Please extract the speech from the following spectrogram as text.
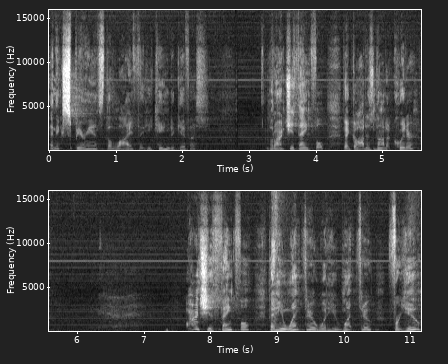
and experience the life that He came to give us? But aren't you thankful that God is not a quitter? Aren't you thankful that He went through what He went through for you?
